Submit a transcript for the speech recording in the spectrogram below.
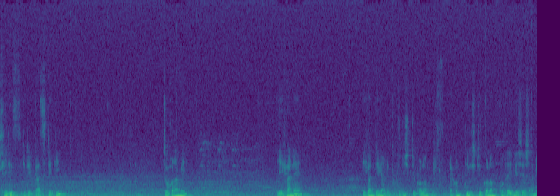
সিরিজ এটির কাজটি কি? যখন আমি এখানে, এখান থেকে আমি তিরিশটি কলাম করছি এখন তিরিশটি কলাম কোথায় গিয়ে শেষ? আমি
